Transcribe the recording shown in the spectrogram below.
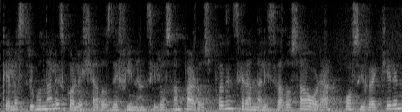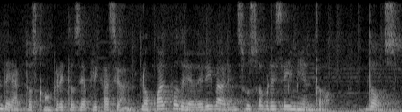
que los tribunales colegiados definan si los amparos pueden ser analizados ahora o si requieren de actos concretos de aplicación, lo cual podría derivar en su sobreseimiento. 2.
